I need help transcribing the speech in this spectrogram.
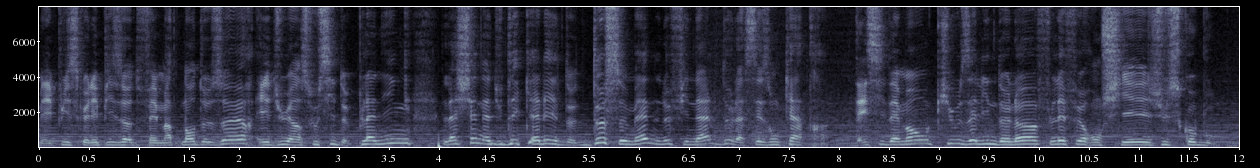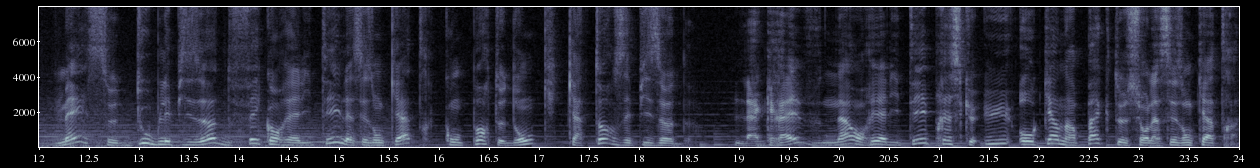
Mais puisque l'épisode fait maintenant deux heures et dû à un souci de planning, la chaîne a dû décaler de deux semaines le final de la saison 4. Décidément, Hughes et Lindelof les feront chier jusqu'au bout. Mais ce double épisode fait qu'en réalité, la saison 4 comporte donc 14 épisodes. La grève n'a en réalité presque eu aucun impact sur la saison 4.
